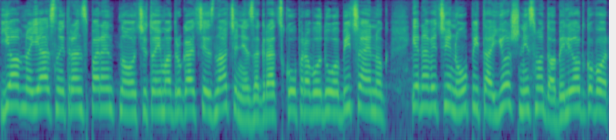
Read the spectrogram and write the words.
Javno, jasno i transparentno očito ima drugačije značenje za gradsku upravu od uobičajenog, jer na većinu upita još nismo dobili odgovor.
